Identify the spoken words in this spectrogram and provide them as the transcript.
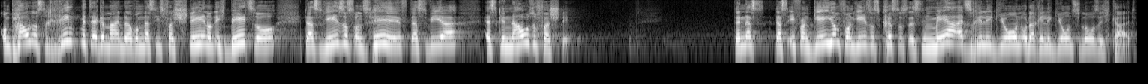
Und Paulus ringt mit der Gemeinde darum, dass sie es verstehen. Und ich bete so, dass Jesus uns hilft, dass wir es genauso verstehen. Denn das, das Evangelium von Jesus Christus ist mehr als Religion oder Religionslosigkeit.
